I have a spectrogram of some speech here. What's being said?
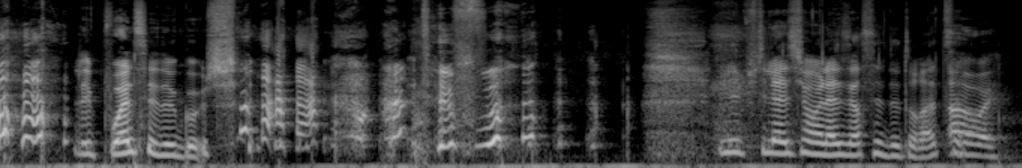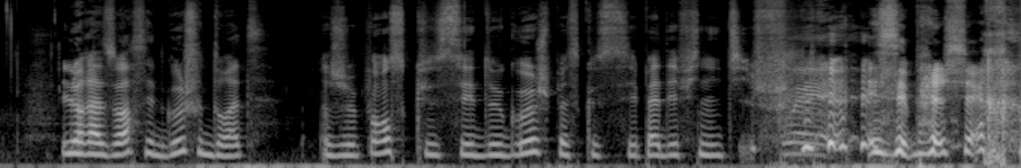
les poils c'est de gauche C'est fou. L'épilation au laser, c'est de droite. Ah ouais Le rasoir, c'est de gauche ou de droite? Je pense que c'est de gauche parce que c'est pas définitif Et c'est pas cher.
